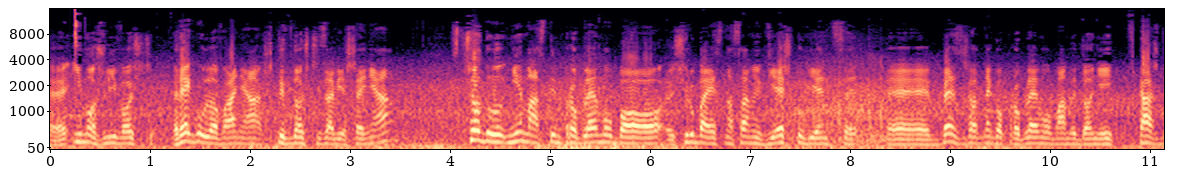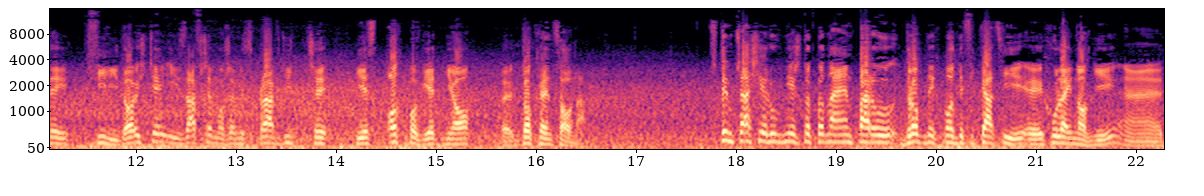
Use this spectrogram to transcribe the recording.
e, i możliwość regulowania sztywności zawieszenia. Z przodu nie ma z tym problemu, bo śruba jest na samym wierzchu, więc e, bez żadnego problemu mamy do niej w każdej chwili dojście i zawsze możemy sprawdzić, czy jest odpowiednio e, dokręcona. W tym czasie również dokonałem paru drobnych modyfikacji e, hulajnogi. E,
